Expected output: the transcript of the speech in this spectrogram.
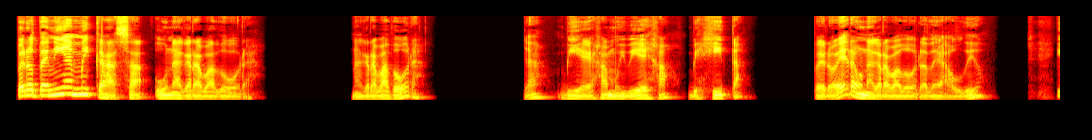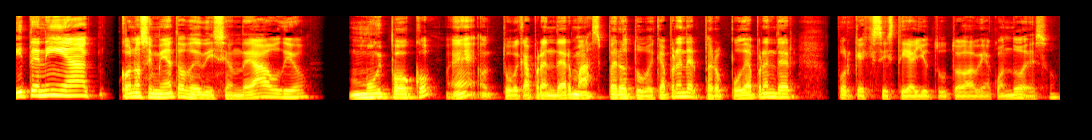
Pero tenía en mi casa una grabadora. Una grabadora. Ya, vieja, muy vieja, viejita. Pero era una grabadora de audio. Y tenía conocimientos de edición de audio. Muy poco, ¿eh? tuve que aprender más, pero tuve que aprender, pero pude aprender porque existía YouTube todavía cuando eso.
